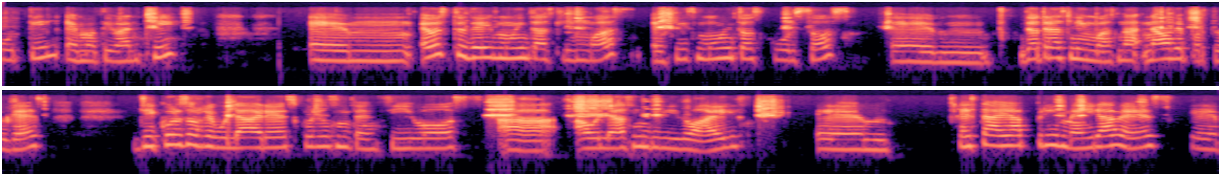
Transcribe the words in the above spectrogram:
útil e motivante. eu estudei muitas línguas, fiz muitos cursos de outras línguas, não de português, de cursos regulares, cursos intensivos, aulas individuais. esta é a primeira vez que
